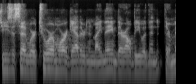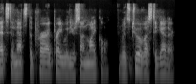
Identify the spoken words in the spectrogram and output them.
Jesus said, where two or more are gathered in my name, there I'll be within their midst. And that's the prayer I prayed with your son, Michael. It was two of us together.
